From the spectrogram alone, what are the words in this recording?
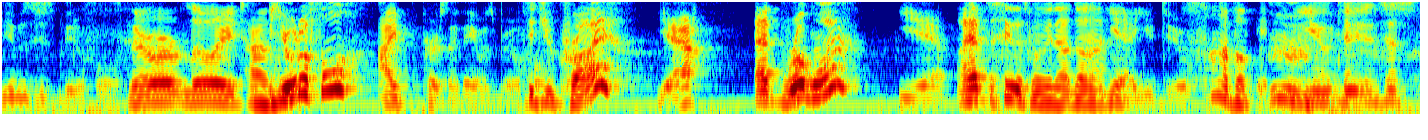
it was just beautiful. There were literally times Beautiful? I personally think it was beautiful. Did you cry? Yeah. At Rogue One? Yeah. I have to see this movie now, don't I? Yeah, you do. Son of a. mm. You it's just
